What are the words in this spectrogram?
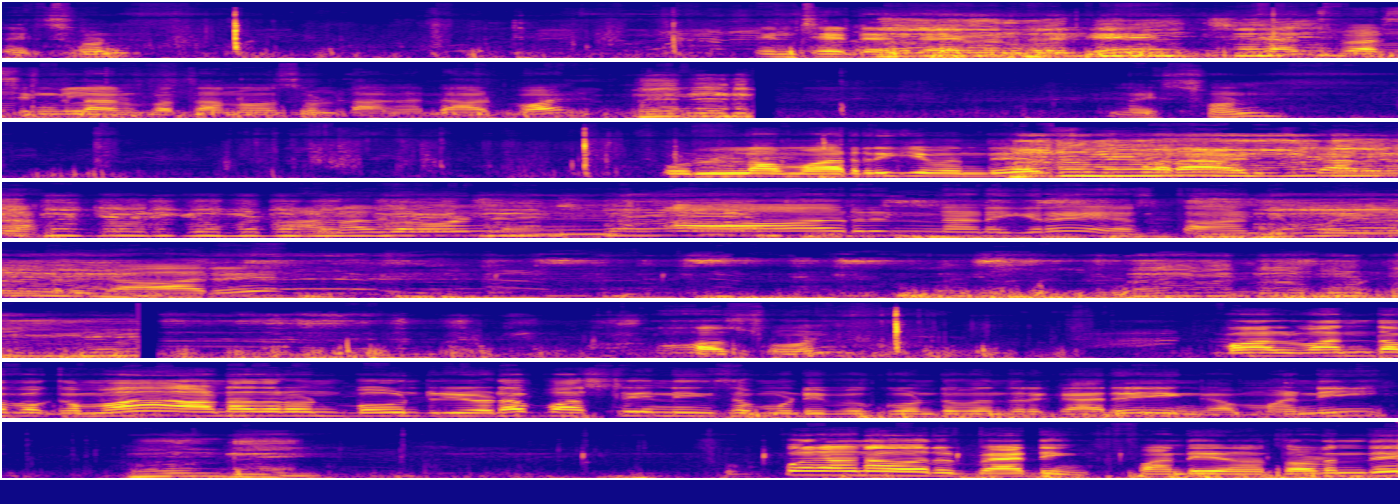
நெக்ஸ்ட் ஒன் இன்சைட் டைம் வந்திருக்கு. டிரான்ஸ்பார் சிங்கிளான்னு பார்த்தானோ சொல்லிட்டாங்க. டாட் பால் நெக்ஸ்ட் ஒன் ஃபுல்லாக மருகி வந்து சூப்பராக அடிச்சிட்டாருங்க. another one. ஆறுன்னு நினைக்கிறேன். எஸ் தாண்டி போய் வந்திருக்கு ஆறு லாஸ்ட் ஒன் பால் வந்த பக்கமா? அனதர் ஒன் பவுண்டரியோட ஃபர்ஸ்ட் இன்னிங்ஸை முடிவு கொண்டு வந்திருக்காரு இங்கே மணி. சூப்பரான ஒரு பேட்டிங் பாண்டியனை தொடர்ந்து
